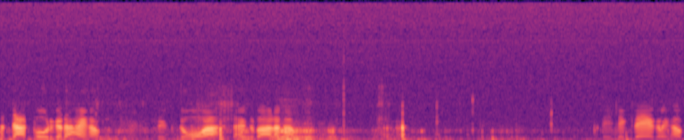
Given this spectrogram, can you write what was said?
อาจารย์ปูนก็ได้ครับถึงตัวอะได้ขึ้นมาแล้วครับวันนี้แดงๆเลยครับ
